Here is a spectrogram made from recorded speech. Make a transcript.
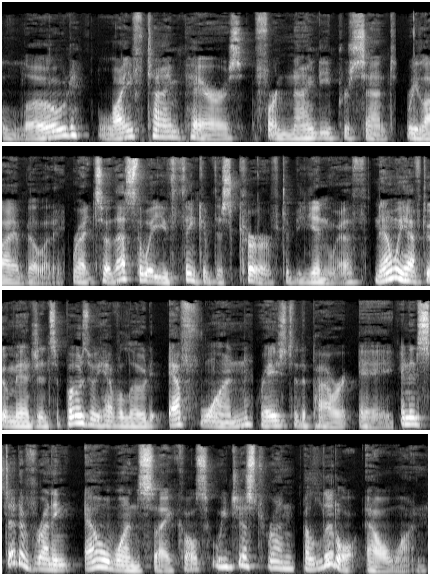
load lifetime pairs for 90% reliability. Right, so that's the way you think of this curve to begin with. Now we have to imagine, suppose we have a load F1 raised to the power A, and instead of running L1 cycles, we just run a little L1.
